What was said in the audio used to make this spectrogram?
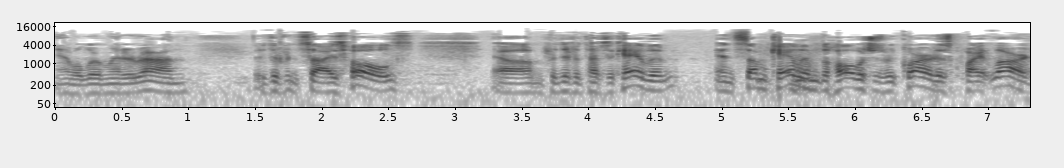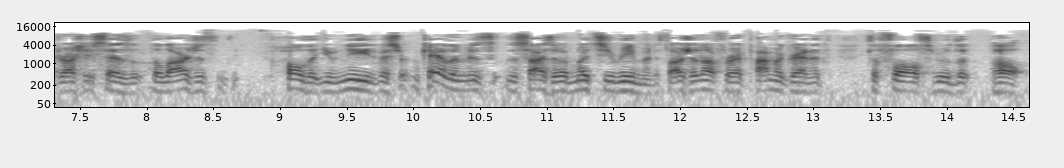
And we'll learn later on there's different size holes um, for different types of kalim. And some kalim, the hole which is required is quite large. Rashi says the largest hole that you need by certain kalim is the size of a mutzi riman. It's large enough for a pomegranate to fall through the hole.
